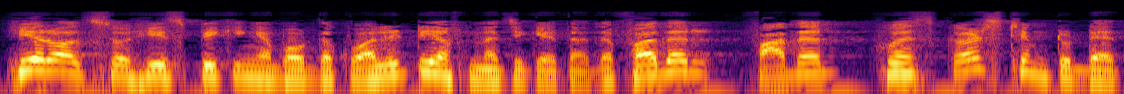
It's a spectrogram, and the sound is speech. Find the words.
Here also he is speaking about the quality of Nachiketa. The father, father who has cursed him to death.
